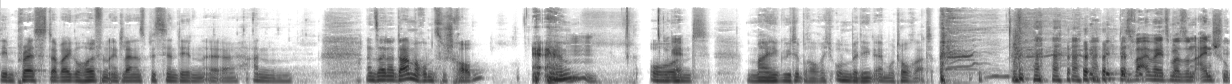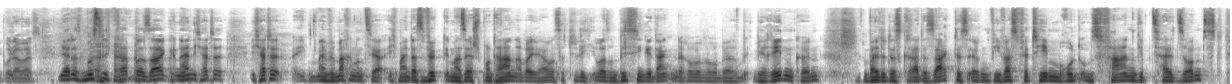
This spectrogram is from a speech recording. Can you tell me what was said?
dem Press dabei geholfen, ein kleines bisschen den äh, an an seiner Dame rumzuschrauben. Hm. Und meine Güte, brauche ich unbedingt ein Motorrad. Das war einfach jetzt mal so ein Einschub oder was? Ja, das musste ich gerade mal sagen. Nein, ich hatte, ich hatte, ich meine, wir machen uns ja, ich meine, das wirkt immer sehr spontan, aber wir haben uns natürlich immer so ein bisschen Gedanken darüber, worüber wir reden können. Weil du das gerade sagtest, irgendwie, was für Themen rund ums Fahren gibt's halt sonst.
